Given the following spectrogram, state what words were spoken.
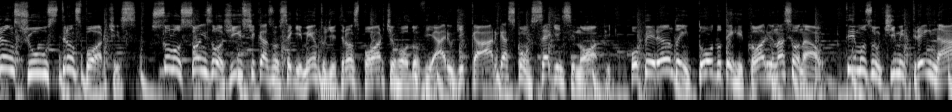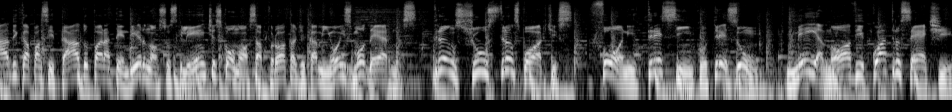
Transchus Transportes. Soluções logísticas no segmento de transporte rodoviário de cargas com sede em Sinop, operando em todo o território nacional. Temos um time treinado e capacitado para atender nossos clientes com nossa frota de caminhões modernos. Transchus Transportes. Fone 3531 6947.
